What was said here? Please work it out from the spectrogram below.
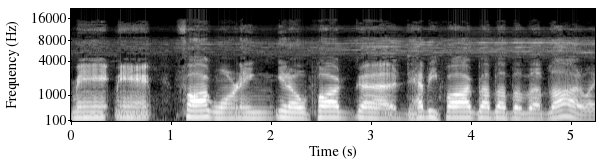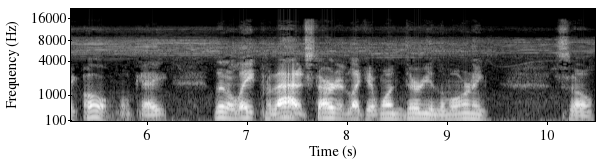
meh meh, fog warning, you know, fog, uh, heavy fog, blah blah blah blah blah. And I'm like, oh, okay a little late for that. It started like at 1.30 in the morning. So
